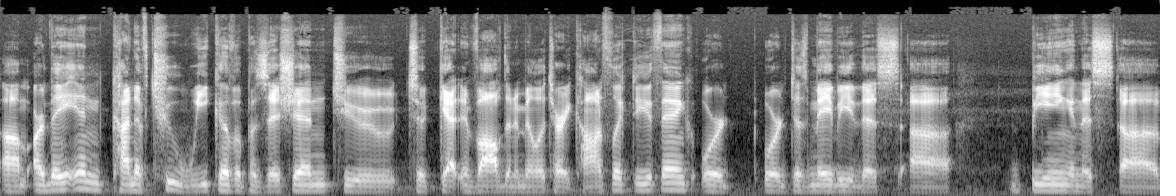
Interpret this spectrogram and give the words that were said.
Um, are they in kind of too weak of a position to to get involved in a military conflict? Do you think, or or does maybe this uh, being in this uh,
